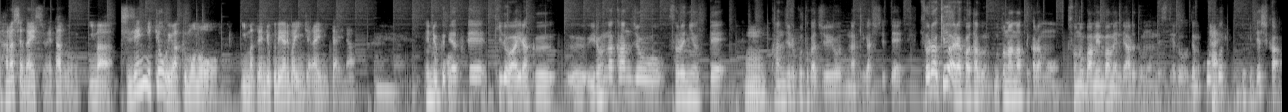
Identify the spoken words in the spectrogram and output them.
話じゃないですよね。多分今自然に興味湧くものを今全力でやればいいんじゃないみたいな。全力でやって喜怒哀楽いろんな感情をそれによって感じることが重要な気がしてて、それは喜怒哀楽は多分大人になってからもその場面場面であると思うんですけどでも高校の時でしか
